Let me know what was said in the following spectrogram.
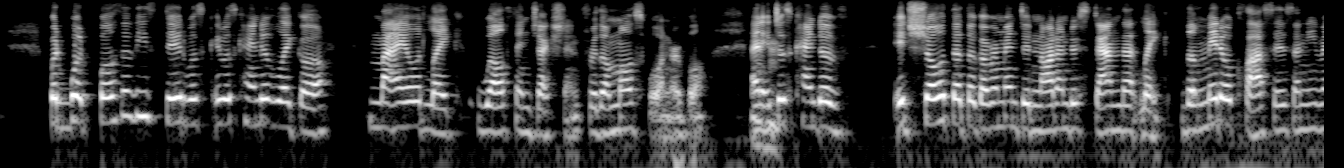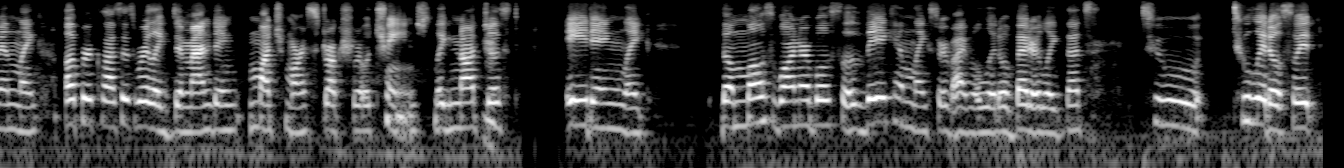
But what both of these did was it was kind of like a mild like wealth injection for the most vulnerable. And mm-hmm. it just kind of it showed that the government did not understand that like the middle classes and even like upper classes were like demanding much more structural change, like not mm-hmm. just aiding like the most vulnerable so they can like survive a little better. Like that's too too little. So it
